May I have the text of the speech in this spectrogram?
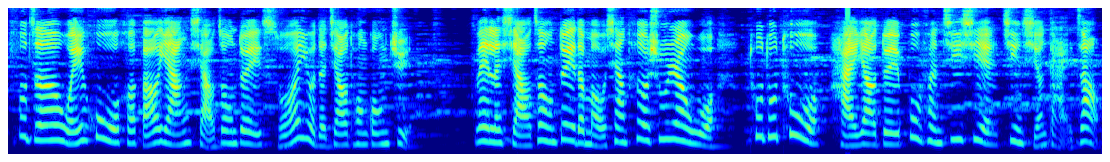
负责维护和保养小纵队所有的交通工具。为了小纵队的某项特殊任务，突突兔还要对部分机械进行改造。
